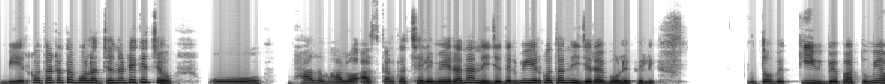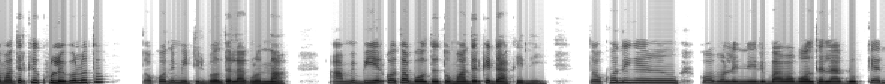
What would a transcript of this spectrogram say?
বিয়ের কথাটা তো বলার জন্য ডেকেছ?" "ও ভালো, ভালো। আজকালকার ছেলেমেয়েরা না নিজেদের বিয়ের কথা নিজেরাই বলে ফেলি তবে কি ব্যাপার তুমি আমাদেরকে খুলে বলো তো?" তখনই মিটিল বলতে লাগল, "না, আমি বিয়ের কথা বলতে তোমাদেরকে ডাকিনি।" তখনই কমলিনীর বাবা বলতে লাগল, "কেন?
